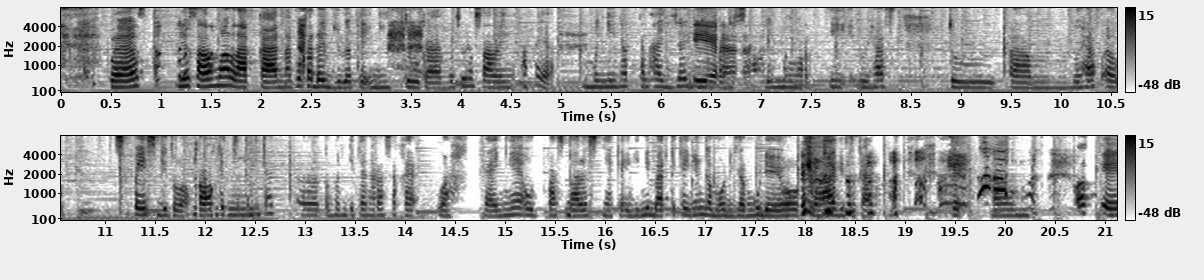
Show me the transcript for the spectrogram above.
Bas, ya sama lah kan. Aku kadang juga kayak gitu kan. Maksudnya saling apa ya mengingatkan aja gitu Iya. kan saling mengerti. We have to um, we have a space gitu loh. Kalau kita ketika uh, teman kita ngerasa kayak wah kayaknya pas balesnya kayak gini berarti kayaknya nggak mau diganggu deh oke lah gitu kan. Kayak um, oke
